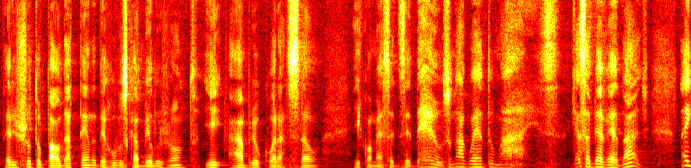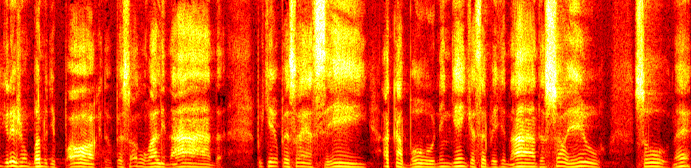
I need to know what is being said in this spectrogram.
Então ele chuta o pau da tenda, derruba os cabelos junto e abre o coração e começa a dizer: Deus, eu não aguento mais. Quer saber a verdade? Na igreja é um bando de hipócrita, o pessoal não vale nada, porque o pessoal é assim, acabou, ninguém quer saber de nada, só eu sou né,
